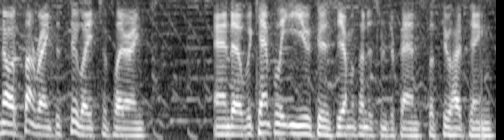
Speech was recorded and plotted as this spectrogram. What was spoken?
No, it's not ranked. It's too late to play ranked. And uh, we can't play EU because Yamathon is from Japan, so too high ping.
